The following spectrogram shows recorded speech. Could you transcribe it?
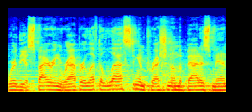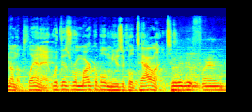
where the aspiring rapper left a lasting impression on the baddest man on the planet with his remarkable musical talent. Really good friend.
